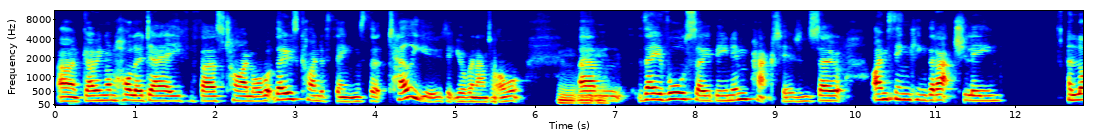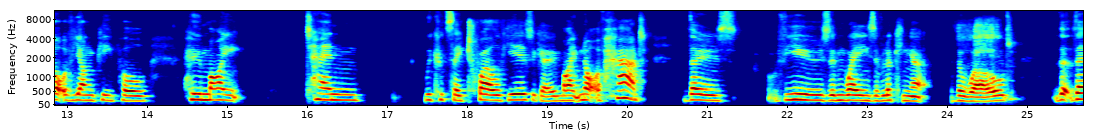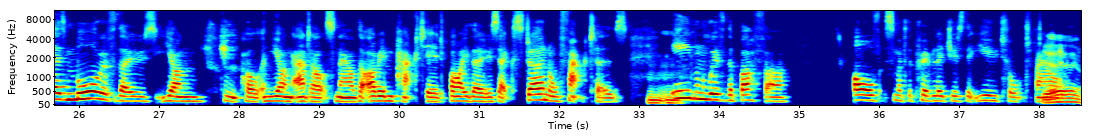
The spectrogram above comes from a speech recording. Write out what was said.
uh, going on holiday for the first time, or those kind of things that tell you that you're an adult. Mm-hmm. Um, they've also been impacted. And so I'm thinking that actually a lot of young people who might 10 we could say 12 years ago might not have had those views and ways of looking at the world that there's more of those young people and young adults now that are impacted by those external factors mm-hmm. even with the buffer of some of the privileges that you talked about yeah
